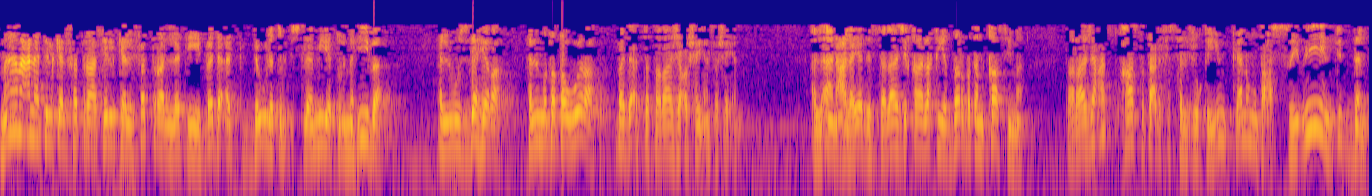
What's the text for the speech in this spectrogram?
ما معنى تلك الفترة؟ تلك الفترة التي بدأت الدولة الإسلامية المهيبة المزدهرة المتطورة بدأت تتراجع شيئا فشيئا. الآن على يد السلاجقة لقيت ضربة قاسمة. تراجعت خاصة تعرف السلجوقيين كانوا متعصبين جدا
